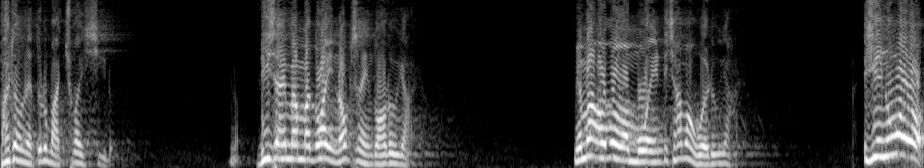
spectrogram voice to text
ဘာကြောင့်လဲသူတို့မှာ choice ရှိလို့ နော်ဒီဆိုင်မှာမသွားရင်နောက်ဆိုင်သွားလို့ရတယ်မြန်မာအောက်မှာမဝယ်ရင်တခြားမှာဝယ်လို့ရတယ်အရင်တော့ကတော့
